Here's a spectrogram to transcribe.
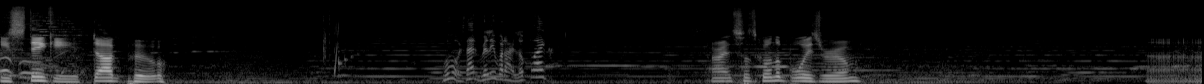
He's stinky. Dog poo. Oh, is that really what I look like? Alright, so let's go in the boys' room. Uh,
